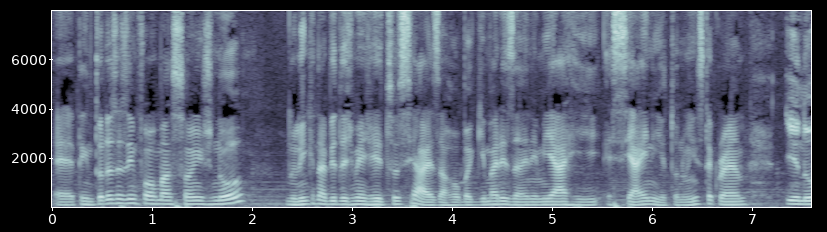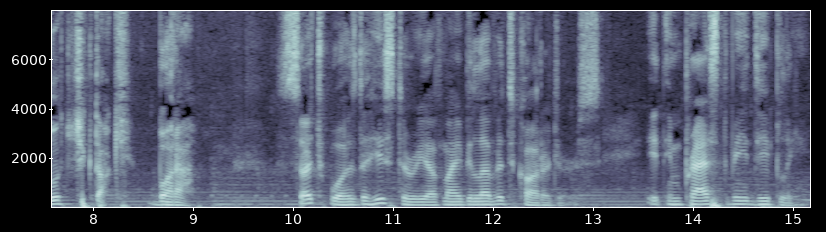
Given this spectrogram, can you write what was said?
É, tem todas as informações no no link na vida das minhas redes sociais, arroba Guimarizane, M-A-R-S-A-N, tô no Instagram e no TikTok. Bora! Such was the history of my beloved cottagers. It impressed me deeply.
